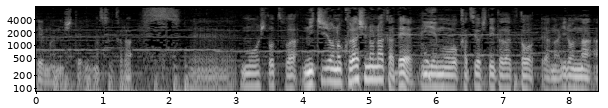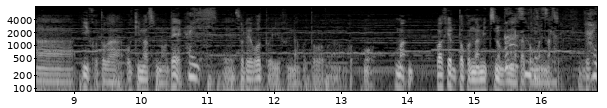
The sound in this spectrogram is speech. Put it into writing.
テーマにしていますから、えー、もう一つは日常の暮らしの中で EM を活用していただくと、あのいろんなあいいことが起きますので、はい、えー、それをというふうなことをまあ、分けるとこんな3つの分野かと思います。はい。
